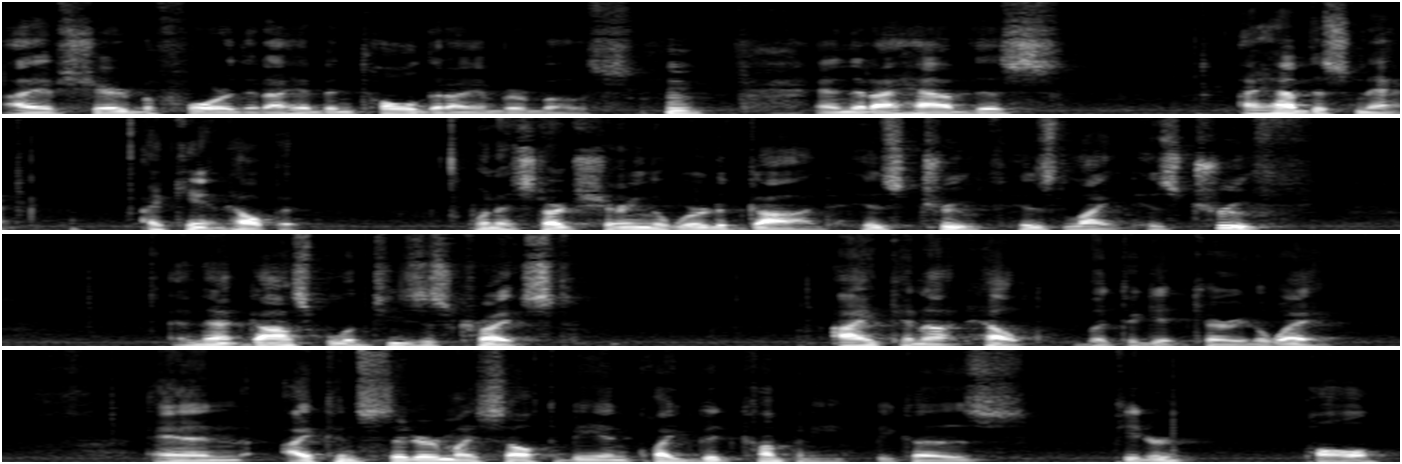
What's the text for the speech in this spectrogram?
I have shared before that I have been told that I am verbose, and that I have this, I have this knack. I can't help it when I start sharing the Word of God, His truth, His light, His truth, and that gospel of Jesus Christ, I cannot help but to get carried away. And I consider myself to be in quite good company because Peter, Paul,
